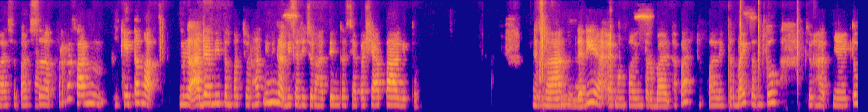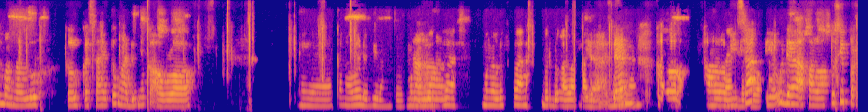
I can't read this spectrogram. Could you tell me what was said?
fase-fase pernah kan kita nggak nggak ada nih tempat curhat, ini nggak bisa dicurhatin ke siapa-siapa gitu. Ya Mhm, kan, bener. jadi ya emang paling terbaik apa, paling terbaik tentu curhatnya itu mengeluh, keluh kesah itu ngadunya ke Allah. Iya, kan Allah udah bilang tuh, mengeluhlah mengeluhlah, berdoalah pada Iya, aku ya dan kan. kalau kalau bisa berdoa. ya udah, kalau aku sih per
